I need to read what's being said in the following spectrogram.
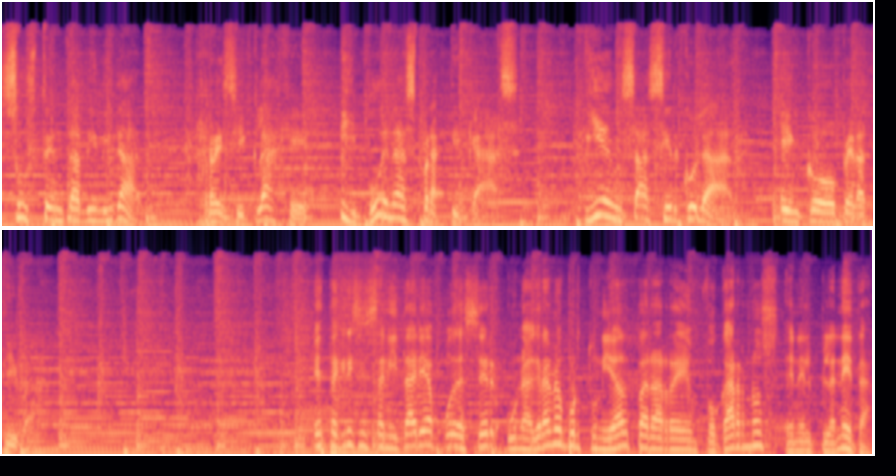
Sustentabilidad, reciclaje y buenas prácticas. Piensa circular en cooperativa. Esta crisis sanitaria puede ser una gran oportunidad para reenfocarnos en el planeta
